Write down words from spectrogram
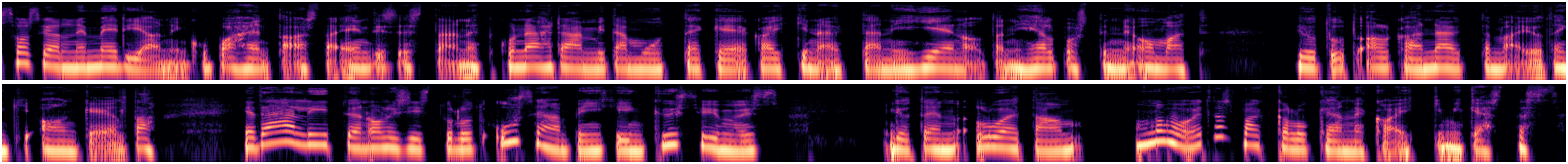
sosiaalinen media niin kuin pahentaa sitä entisestään, että kun nähdään mitä muut tekee ja kaikki näyttää niin hienolta, niin helposti ne omat jutut alkaa näyttämään jotenkin ankeelta. Ja tähän liittyen oli siis tullut useampikin kysymys, joten luetaan, no voitaisiin vaikka lukea ne kaikki, mikä tässä.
